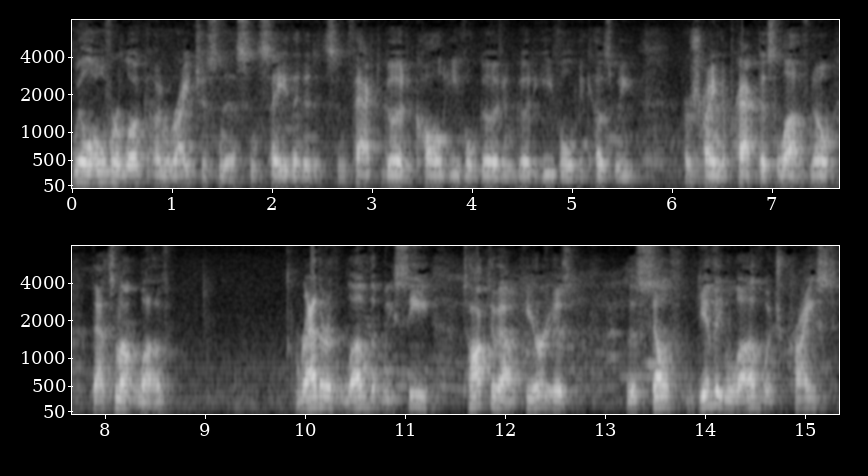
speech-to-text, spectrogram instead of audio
will overlook unrighteousness and say that it's in fact good and call evil good and good evil because we are trying to practice love. No that's not love. Rather the love that we see talked about here is the self giving love which Christ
